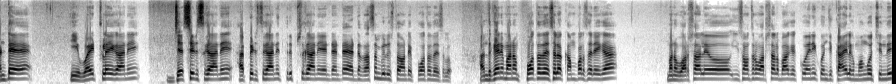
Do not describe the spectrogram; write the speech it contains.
అంటే ఈ వైట్ ఫ్లై కానీ జెసిడ్స్ కానీ అపిడ్స్ కానీ త్రిప్స్ కానీ ఏంటంటే వాటిని రసం పీలుస్తూ ఉంటాయి పూత దశలో. అందుకని మనం పూత దశలో కంపల్సరీగా మనం వర్షాలు ఈ సంవత్సరం వర్షాలు బాగా ఎక్కువైనాయి కొంచెం కాయలకు మంగు వచ్చింది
